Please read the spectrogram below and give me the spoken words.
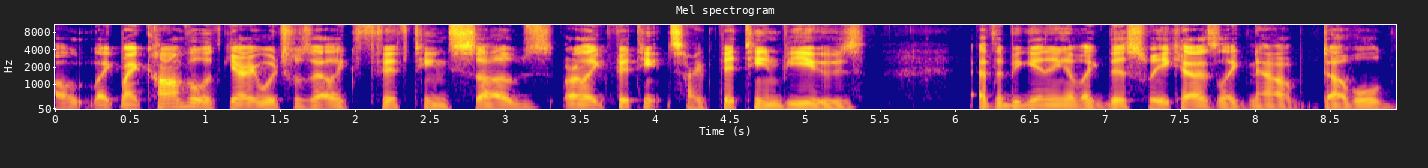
uh, like my convo with Gary, which was at like 15 subs or like 15, sorry, 15 views at the beginning of like this week, has like now doubled.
